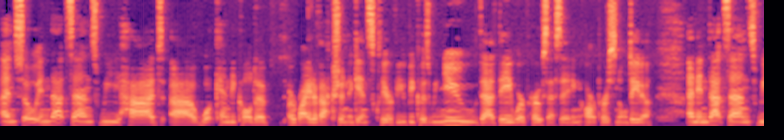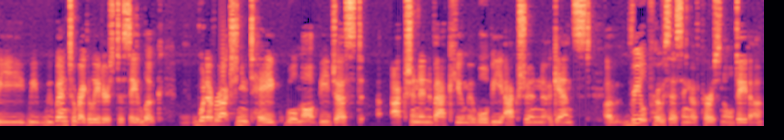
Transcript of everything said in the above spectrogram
And so in that sense, we had uh, what can be called a, a right of action against Clearview because we knew that they were processing our personal data. And in that sense, we, we, we went to regulators to say, look, whatever action you take will not be just action in a vacuum. It will be action against a real processing of personal data.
